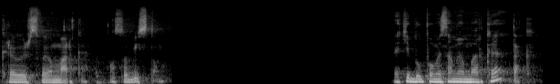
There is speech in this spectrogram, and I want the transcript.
kreujesz swoją markę osobistą? Jaki był pomysł na moją markę? Tak.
